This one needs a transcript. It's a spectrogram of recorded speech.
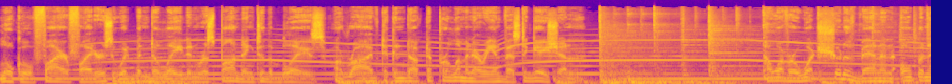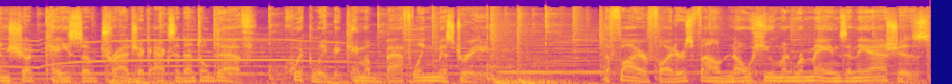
Local firefighters who had been delayed in responding to the blaze arrived to conduct a preliminary investigation. However, what should have been an open and shut case of tragic accidental death quickly became a baffling mystery. The firefighters found no human remains in the ashes,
